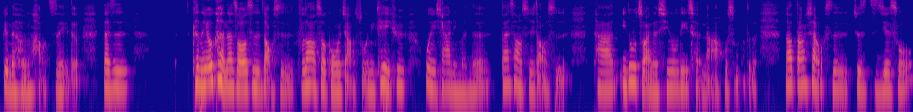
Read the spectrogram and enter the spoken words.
变得很好之类的。但是可能有可能那时候是老师辅导老师有跟我讲说，你可以去问一下你们的班上实习老师，他一路走来的心路历程啊或什么的。然后当下我是就是直接说，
